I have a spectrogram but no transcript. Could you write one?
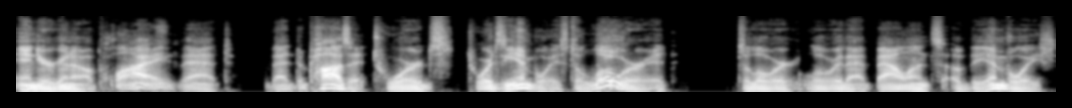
and you're going to apply that that deposit towards towards the invoice to lower it to lower lower that balance of the invoice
